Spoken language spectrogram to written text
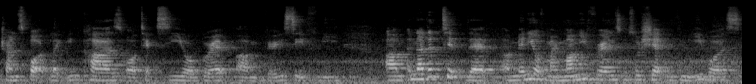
transport like in cars or taxi or grab um, very safely. Um, another tip that uh, many of my mummy friends also shared with me was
